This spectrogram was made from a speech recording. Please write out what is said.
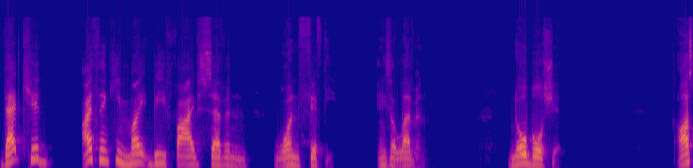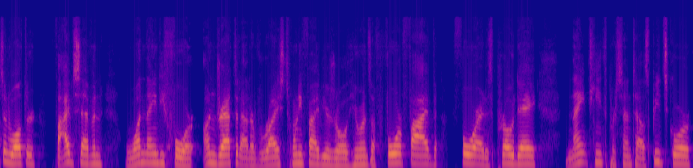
That kid, I think he might be 5'7, 150, and he's 11. No bullshit. Austin Walter, 5'7, 194, undrafted out of Rice, 25 years old. He runs a 4.54 at his pro day, 19th percentile speed score,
